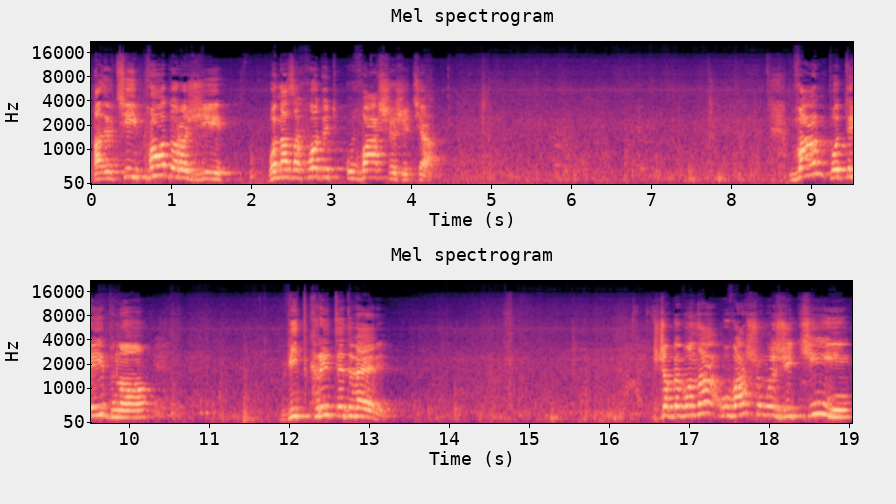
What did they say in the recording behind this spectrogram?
Але в цій подорожі вона заходить у ваше життя. Вам потрібно відкрити двері, щоб вона у вашому житті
